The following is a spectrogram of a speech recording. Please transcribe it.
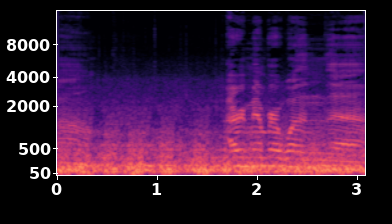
Um, I remember when the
